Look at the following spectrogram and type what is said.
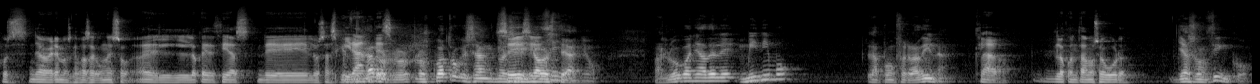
Pues ya veremos qué pasa con eso. El, lo que decías de los aspirantes. Fijaros, los, cuatro que se han clasificado sí, sí, este sí. año. Más luego añádele mínimo la Ponferradina. Claro, lo contamos seguro. Ya son cinco.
